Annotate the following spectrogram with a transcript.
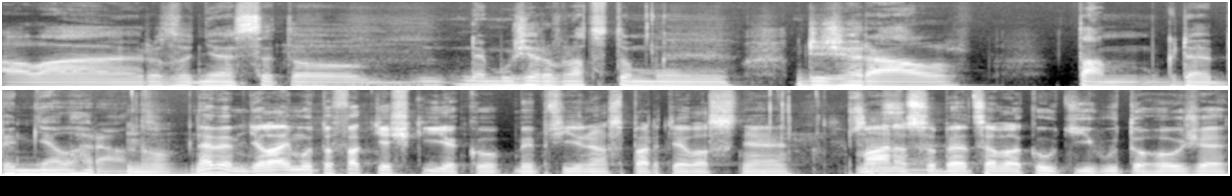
ale rozhodně se to nemůže rovnat tomu, když hrál tam, kde by měl hrát. No, nevím, dělají mu to fakt těžký, jako mi přijde na Spartě vlastně. Má na sobě docela velkou tíhu toho, že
